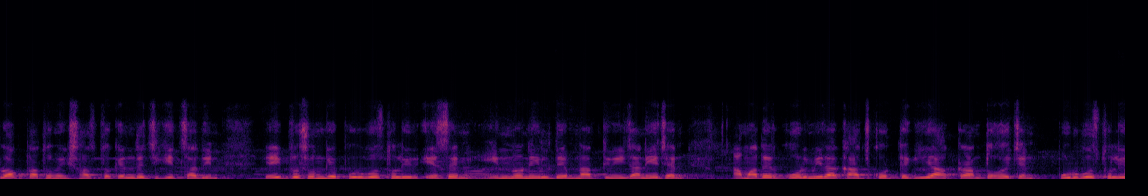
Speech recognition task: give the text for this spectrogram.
ব্লক প্রাথমিক স্বাস্থ্য কেন্দ্রে চিকিৎসাধীন। এই প্রসঙ্গে পূর্বস্থলীর এস এম ইন্দ্রনীল দেবনাথ তিনি জানিয়েছেন আমাদের কর্মীরা কাজ করতে গিয়ে আক্রান্ত হয়েছেন। পূর্বস্থলী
